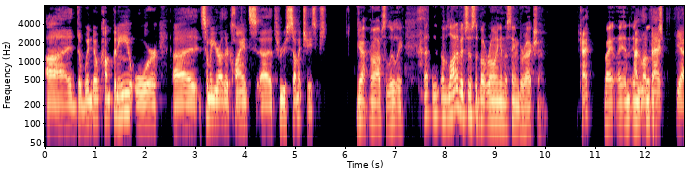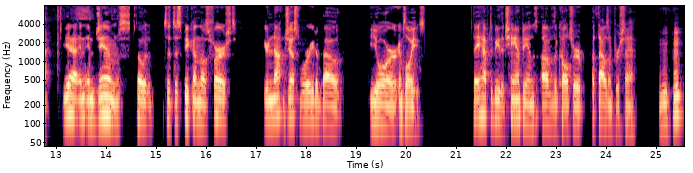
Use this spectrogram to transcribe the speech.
uh, the window company, or uh, some of your other clients uh, through Summit Chasers. Yeah, no, absolutely. A, a lot of it's just about rowing in the same direction, Okay, right? And, and- I love that. Yeah, Yeah, and in gyms. So to, to speak on those first, you're not just worried about your employees. They have to be the champions of the culture a thousand percent. mm-hmm.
